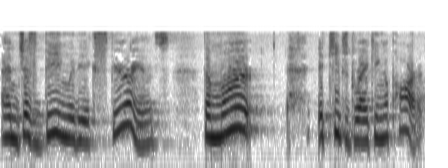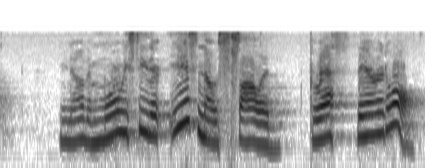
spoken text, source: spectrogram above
and just being with the experience, the more it keeps breaking apart. You know, the more we see there is no solid breath there at all.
